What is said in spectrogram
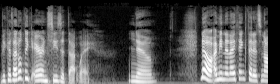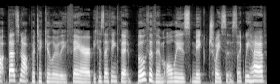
Because I don't think Aeryn sees it that way. No. No, I mean, and I think that it's not, that's not particularly fair because I think that both of them always make choices. Like we have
